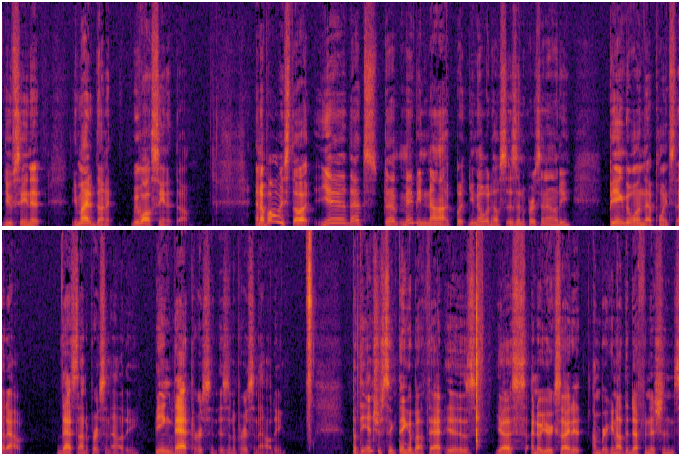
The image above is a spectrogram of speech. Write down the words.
You've seen it. You might have done it. We've all seen it though. And I've always thought, yeah, that's that maybe not, but you know what else isn't a personality? Being the one that points that out. That's not a personality. Being that person isn't a personality. But the interesting thing about that is, yes, I know you're excited. I'm breaking out the definitions.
